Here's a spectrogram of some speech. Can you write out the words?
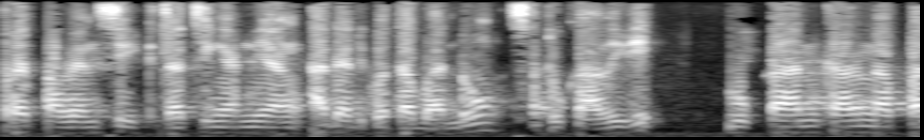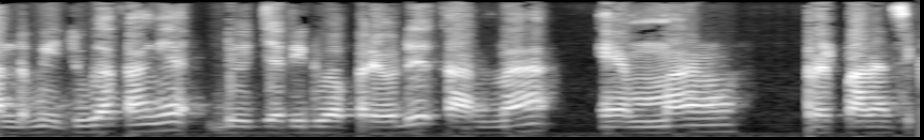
prevalensi kecacingan yang ada di kota Bandung satu kali. Bukan karena pandemi juga Kang ya. Jadi dua periode karena emang prevalensi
